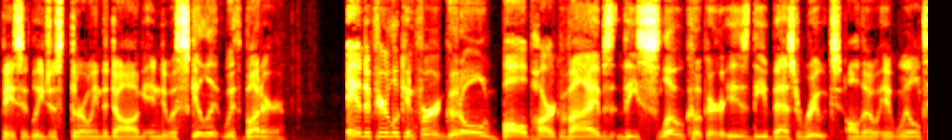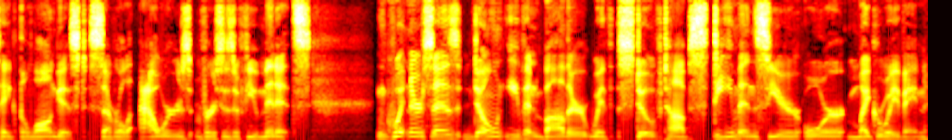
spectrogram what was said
basically just throwing the dog into a skillet with butter. And if you're looking for good old ballpark vibes, the slow cooker is the best route, although it will take the longest, several hours versus a few minutes. Quittner says don't even bother with stovetop steam and sear or microwaving.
